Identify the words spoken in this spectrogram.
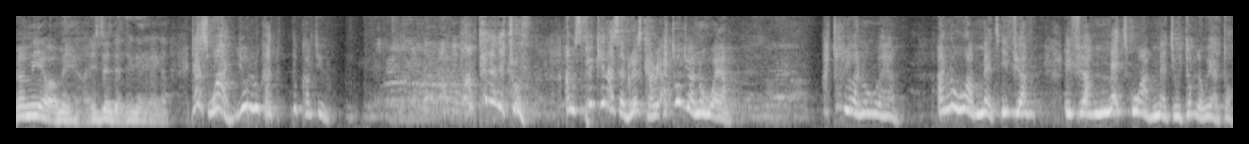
Oh, me or me. That's why you look at look at you. I'm telling the truth. I'm speaking as a grace carrier. I told you I know who I am. I told you I know who I am. I know who I've met. If you have if you have met who I've met, you talk the way I talk.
